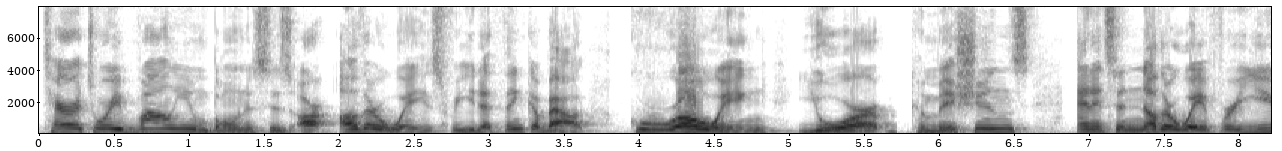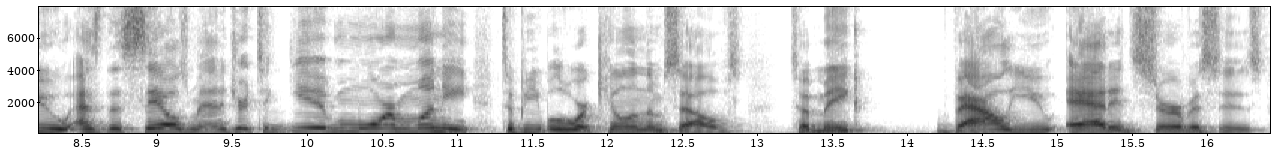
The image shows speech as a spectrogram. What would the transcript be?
territory volume bonuses are other ways for you to think about growing your commissions. And it's another way for you as the sales manager to give more money to people who are killing themselves to make value added services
